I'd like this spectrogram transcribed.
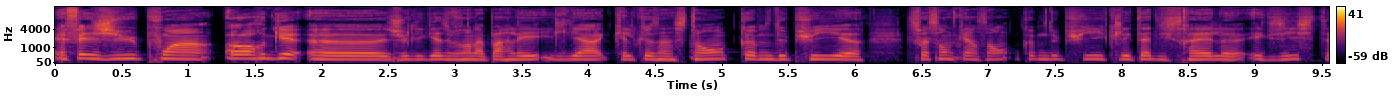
FSJU.org, euh, Julie Guez vous en a parlé il y a quelques instants. Comme depuis 75 euh, ans, comme depuis que l'État d'Israël existe,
